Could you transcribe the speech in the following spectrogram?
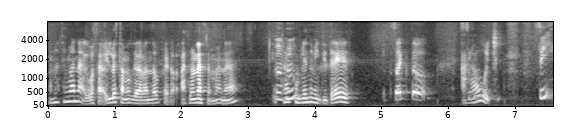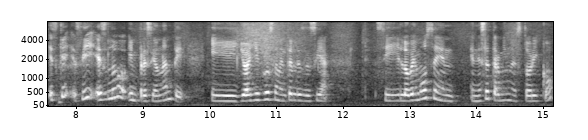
una semana, o sea, hoy lo estamos grabando, pero hace una semana estaba cumpliendo 23. Exacto. Ouch. Sí, es que sí, es lo impresionante. Y yo allí justamente les decía, si lo vemos en, en ese término histórico,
